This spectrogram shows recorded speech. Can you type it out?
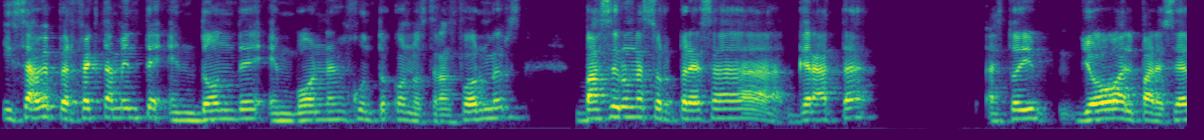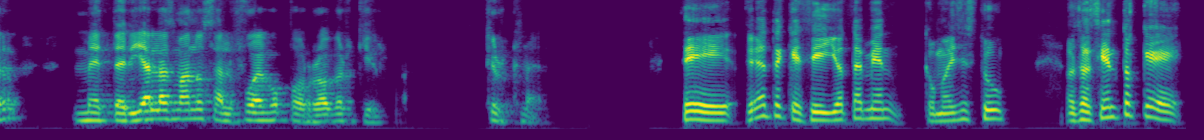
y sabe perfectamente en dónde embonan junto con los Transformers va a ser una sorpresa grata. Estoy, yo al parecer metería las manos al fuego por Robert Kirkman. Sí, fíjate que sí, yo también, como dices tú, o sea, siento que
